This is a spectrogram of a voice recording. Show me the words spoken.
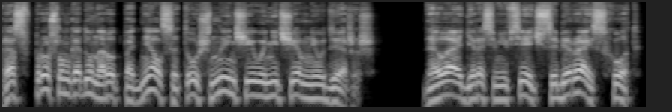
«Раз в прошлом году народ поднялся, то уж нынче его ничем не удержишь. Давай, Герасим Евсеевич, собирай сход.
